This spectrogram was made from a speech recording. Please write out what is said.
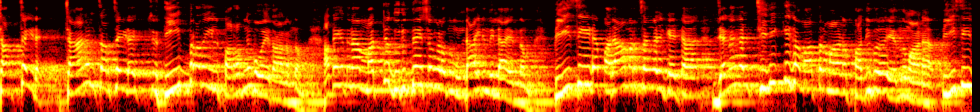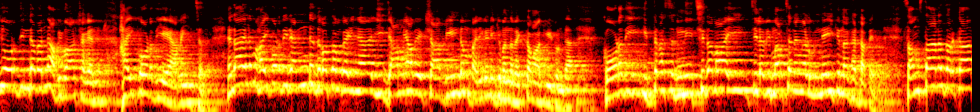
ചർച്ചയുടെ ചാനൽ ചർച്ചയുടെ തീവ്രതയിൽ പറഞ്ഞു പോയതാണെന്നും അദ്ദേഹത്തിന് ആ മറ്റു ദുരുദ്ദേശങ്ങളൊന്നും ഉണ്ടായിരുന്നില്ല എന്നും പി സിയുടെ പരാമർശങ്ങൾ കേട്ട് ജനങ്ങൾ ചിരിക്കുക മാത്രമാണ് പതിവ് എന്നുമാണ് പി സി ജോർജിന്റെ തന്നെ അഭിഭാഷകൻ ഹൈക്കോടതിയെ അറിയിച്ചത്. എന്തായാലും ഹൈക്കോടതി രണ്ട് ദിവസം കഴിഞ്ഞ് ഈ ജാമ്യാപേക്ഷ വീണ്ടും പരിഗണിക്കുമെന്ന് വ്യക്തമാക്കിയിട്ടുണ്ട്. കോടതി ഇത്ര നിശ്ചിതമായി ചില വിമർശനങ്ങൾ ഉന്നയിക്കുന്ന ഘട്ടത്തിൽ സംസ്ഥാന സർക്കാർ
